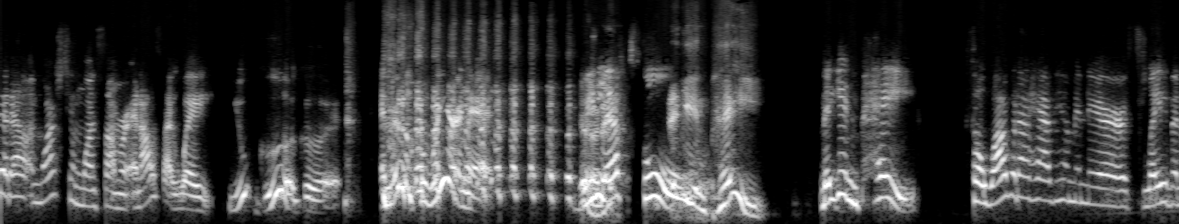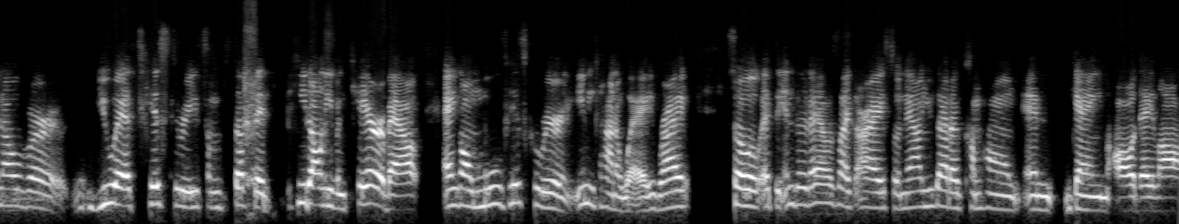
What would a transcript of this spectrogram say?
sat out and watched him one summer, and I was like, wait, you good, good. And there's a career in that. Yeah, we they- left school. They getting paid. They getting paid. So why would I have him in there slaving over U.S. history, some stuff that he don't even care about, ain't gonna move his career in any kind of way, right? So at the end of the day, I was like, all right, so now you gotta come home and game all day long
